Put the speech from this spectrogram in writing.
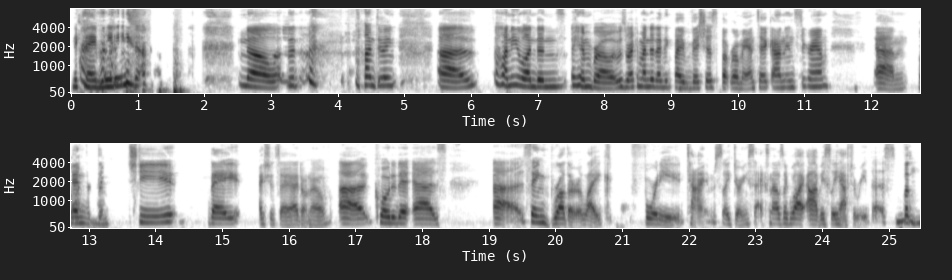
Nickname Nene? no, the, I'm doing uh, Honey London's Himbro. It was recommended, I think, by Vicious but Romantic on Instagram. Um, and th- she, they, I should say, I don't know, uh, quoted it as uh, saying brother like 40 times, like during sex. And I was like, well, I obviously have to read this. But Mm.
